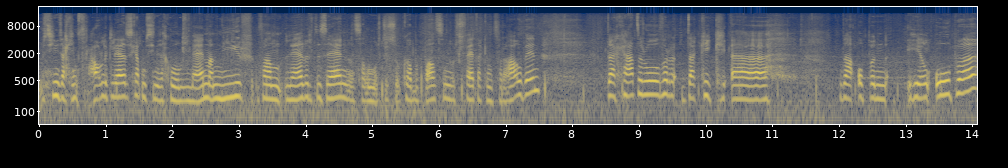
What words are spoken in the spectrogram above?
misschien is dat geen vrouwelijk leiderschap, misschien is dat gewoon mijn manier van leider te zijn. Dat zal ondertussen ook wel bepaald zijn door het feit dat ik een vrouw ben. Dat gaat erover dat ik eh, dat op een heel open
